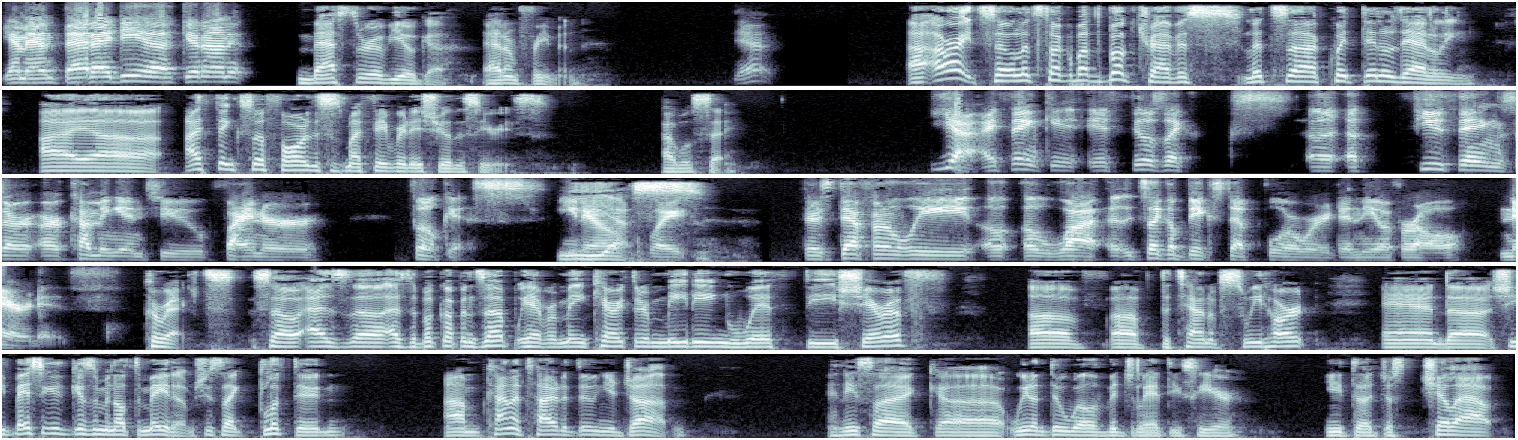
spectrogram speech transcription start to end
Yeah, man. Bad idea. Get on it. Master of yoga, Adam Freeman. Yeah. Uh, all right, so let's talk about the book, Travis. Let's uh, quit diddle daddling. I uh, I think so far this is my favorite issue of the series. I will say. Yeah, I think it, it feels like a few things are, are coming into finer focus. You know, yes. like there's definitely a, a lot. It's like a big step forward in the overall narrative. Correct. So as uh, as the book opens up, we have our main character meeting with the sheriff of of the town of Sweetheart, and uh, she basically gives him an ultimatum. She's like, "Look, dude, I'm kind of tired of doing your job," and he's like, uh, "We don't do well with vigilantes here. You need to just chill out."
